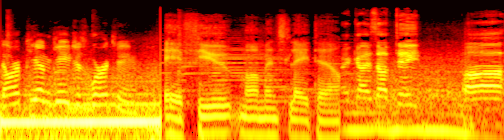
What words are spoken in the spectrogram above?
the RPM gauge is working. A few moments later. Alright guys, update. Uh,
